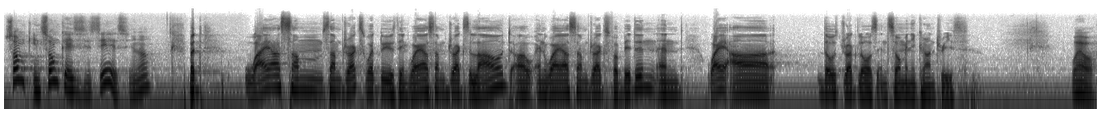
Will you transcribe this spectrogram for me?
some in some cases it is. You know, But why are some some drugs? What do you think? Why are some drugs allowed, uh, and why are some drugs forbidden? And why are those drug laws in so many countries? well,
